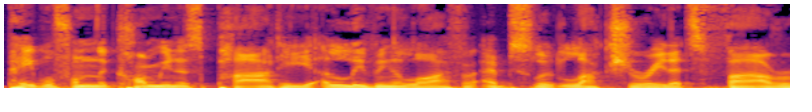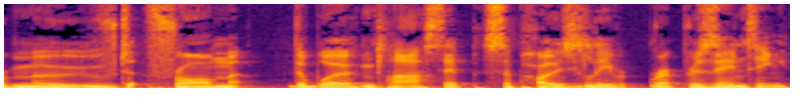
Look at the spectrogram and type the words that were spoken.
people from the Communist Party are living a life of absolute luxury that's far removed from the working class they're supposedly representing.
